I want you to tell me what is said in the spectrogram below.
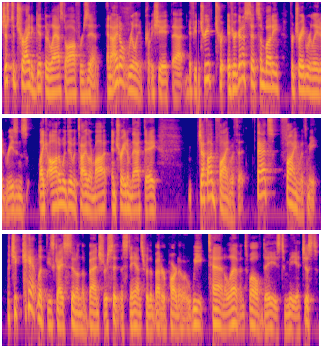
just to try to get their last offers in. And I don't really appreciate that. If you treat tr- if you're going to sit somebody for trade related reasons like Ottawa did with Tyler Motte and trade him that day, Jeff, I'm fine with it. That's fine with me. But you can't let these guys sit on the bench or sit in the stands for the better part of a week, 10, 11, 12 days to me. It just,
